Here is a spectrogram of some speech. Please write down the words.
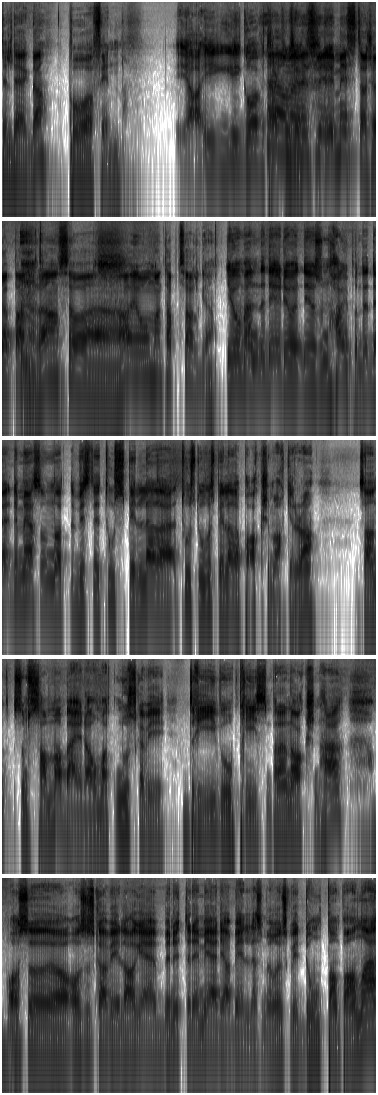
til deg, da, på Finn. Ja, i, i grove trekk. Ja, men Hvis vi mister kjøperne, da, så eh, har jo man tapt salget. Jo, men det, er jo- det er jo sånn hype det. det. Det er mer sånn at hvis det er to, spillere, to store spillere på aksjemarkedet, da, sant, som samarbeider om at nå skal vi drive opp prisen på denne aksjen her, og så, og så skal vi lage, benytte det mediebildet som er rundt, skal vi dumpe den på andre,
